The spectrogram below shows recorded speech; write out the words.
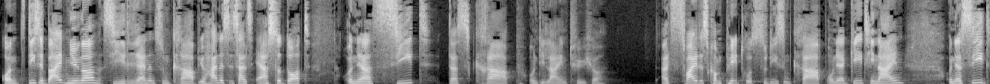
Und diese beiden Jünger, sie rennen zum Grab. Johannes ist als erster dort und er sieht das Grab und die Leintücher. Als zweites kommt Petrus zu diesem Grab und er geht hinein und er sieht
